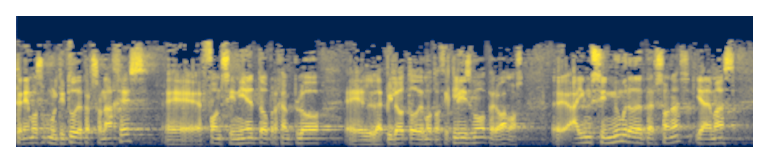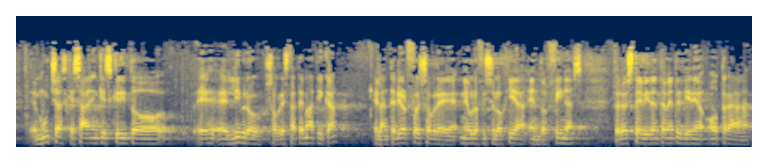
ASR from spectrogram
tenemos multitud de personajes, eh, Fonsi Nieto, por ejemplo, el piloto de motociclismo, pero vamos, eh, hay un sinnúmero de personas y además eh, muchas que saben que he escrito eh, el libro sobre esta temática. El anterior fue sobre neurofisiología, endorfinas, pero este evidentemente tiene otra,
